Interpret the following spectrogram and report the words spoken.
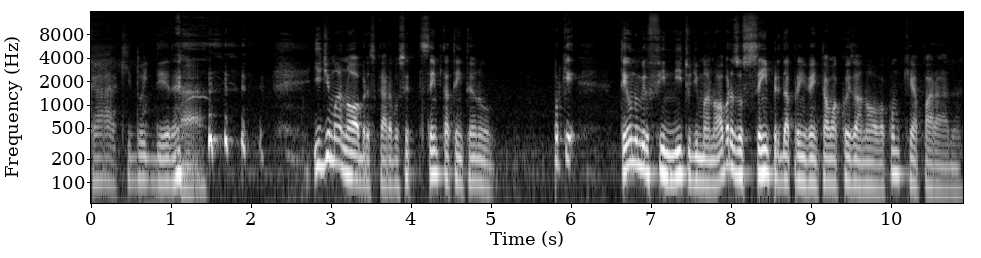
Cara, que doideira. É. e de manobras, cara, você sempre tá tentando. Porque tem um número finito de manobras ou sempre dá pra inventar uma coisa nova? Como que é a parada?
